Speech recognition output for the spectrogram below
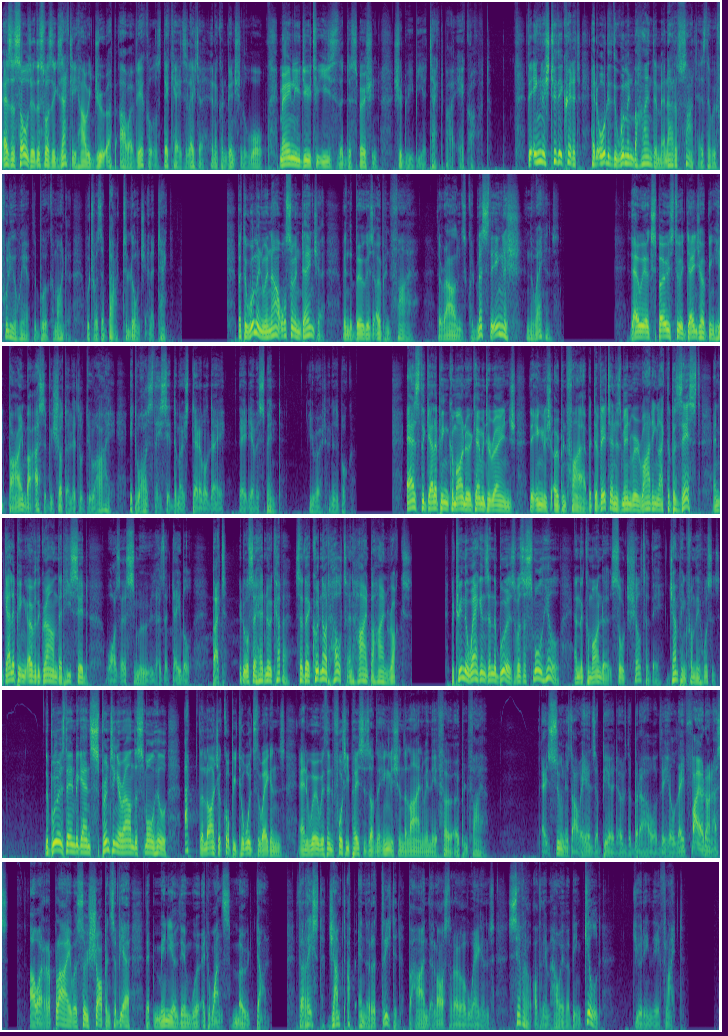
As a soldier, this was exactly how we drew up our vehicles decades later in a conventional war, mainly due to ease the dispersion should we be attacked by aircraft. The English, to their credit, had ordered the women behind them and out of sight as they were fully aware of the Boer commander, which was about to launch an attack. But the women were now also in danger when the burghers opened fire. The rounds could miss the English in the wagons. They were exposed to a danger of being hit behind by us if we shot a little too high. It was, they said, the most terrible day they'd ever spent, he wrote in his book. As the galloping commando came into range, the English opened fire, but De Wet and his men were riding like the possessed and galloping over the ground that he said was as smooth as a table. But it also had no cover, so they could not halt and hide behind rocks. Between the wagons and the Boers was a small hill, and the commander sought shelter there, jumping from their horses. The Boers then began sprinting around the small hill, up the larger kopje towards the wagons, and were within forty paces of the English in the line when their foe opened fire. As soon as our heads appeared over the brow of the hill, they fired on us. Our reply was so sharp and severe that many of them were at once mowed down. The rest jumped up and retreated behind the last row of wagons, several of them, however, being killed during their flight.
